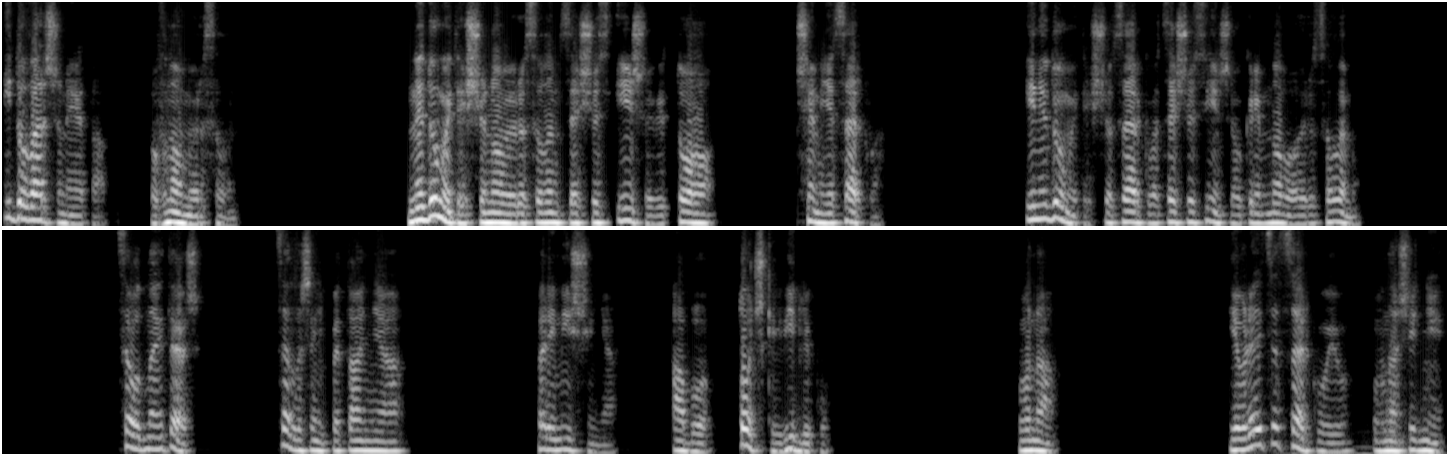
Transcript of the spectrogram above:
І довершений етап в Новому Єрусалимі. Не думайте, що Новий Єрусалим це щось інше від того, чим є церква. І не думайте, що церква це щось інше, окрім Нового Єрусалиму. Це одне і те ж. Це лише питання переміщення або точки відліку. Вона являється церквою в наші дні,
